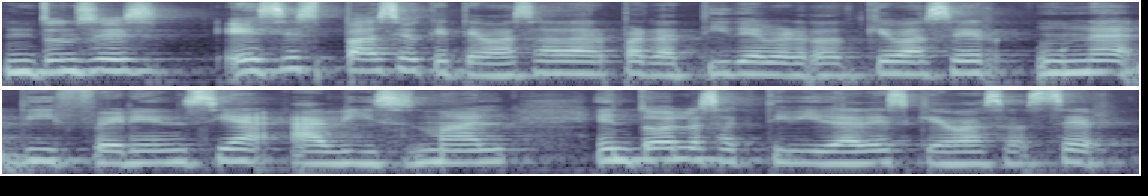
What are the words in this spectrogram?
Entonces, ese espacio que te vas a dar para ti de verdad que va a ser una diferencia abismal en todas las actividades que vas a hacer.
